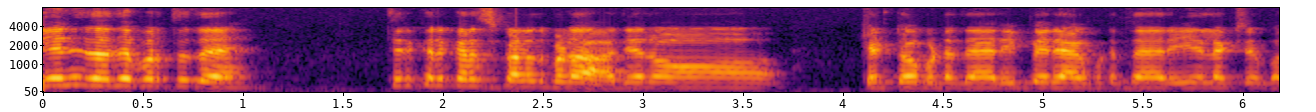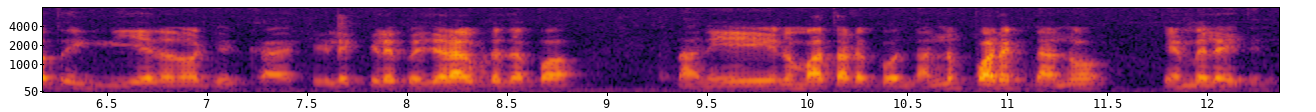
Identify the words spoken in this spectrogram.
ಏನಿದೆ ಅದೇ ಬರ್ತದೆ? ತಿರ್ಕರಿ ಕನಸು ಕಾಣೋದು ಬೇಡ. ಅದೇನೋ ಕೆಟ್ಟೋಗ್ಬಿಟ್ಟದೆ ರಿಪೇರಿ ಆಗ್ಬಿಟ್ಟದೆ ರೀ ಎಲೆಕ್ಷನ್ ಬರ್ತದೆ ಏನೇನೋ ಕೀಳೆ ಕೀಳೆ ಬೇಜಾರಾಗ್ಬಿಟ್ಟದಪ್ಪ. ನಾನೇನು ಮಾತಾಡೋಕ್ಕೂ ನನ್ನ ಪಾಡಕ್ಕೆ ನಾನು ಎಂ ಎಲ್ ಎ ಇದ್ದೀನಿ.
